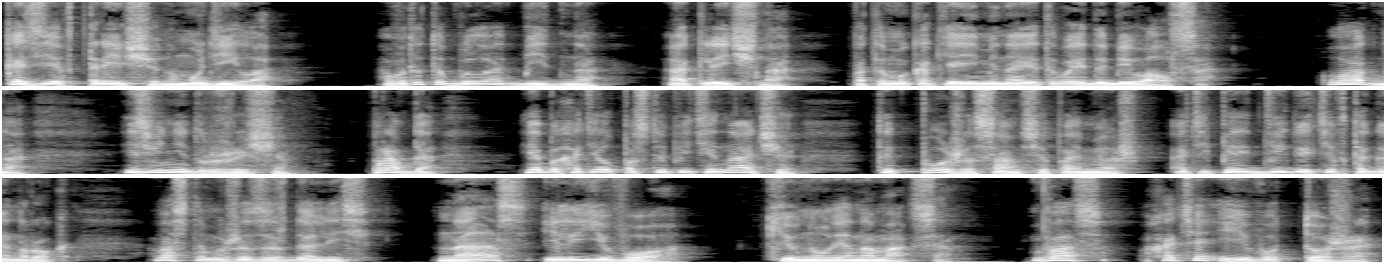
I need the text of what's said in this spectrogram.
козе в трещину мудила. А вот это было обидно. Отлично, потому как я именно этого и добивался. Ладно, извини, дружище. Правда, я бы хотел поступить иначе. Ты позже сам все поймешь. А теперь двигайте в Таганрог. Вас там уже заждались. «Нас или его?» – кивнул я на Макса. «Вас, хотя и его тоже».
